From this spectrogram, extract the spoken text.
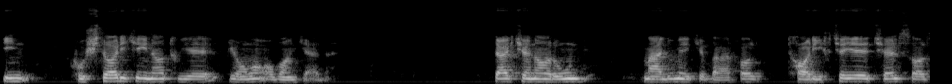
این کشتاری که اینا توی قیاما آبان کردن. در کنار اون معلومه که به حال تاریخچه چل سال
